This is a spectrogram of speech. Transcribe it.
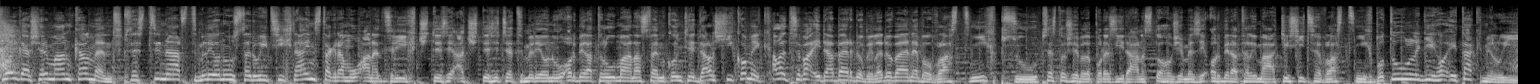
Kolega Sherman Kalment přes 13 milionů sledujících na Instagramu a necelých 44 milionů odběratelů má na svém kontě další komik, ale třeba i daber doby ledové nebo vlastních psů. Přestože byl podezírán z toho, že mezi odběrateli má tisíce vlastních botů, lidi ho i tak milují.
